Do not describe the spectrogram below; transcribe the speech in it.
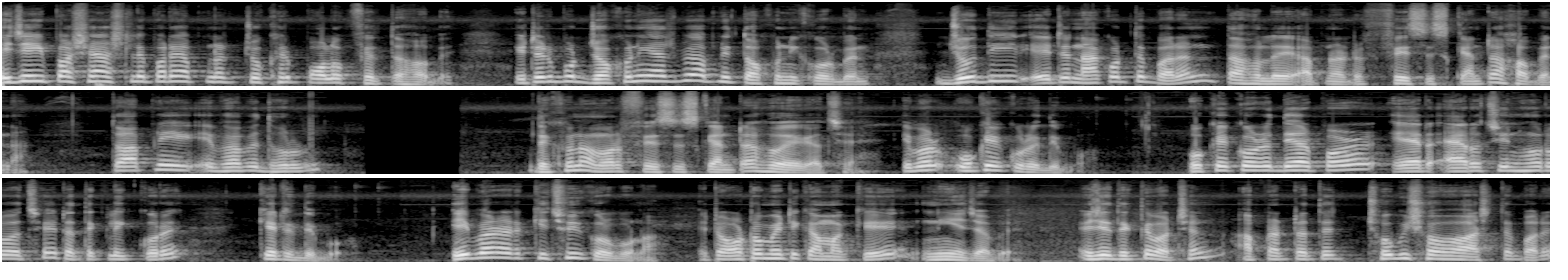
এই যে এই পাশে আসলে পরে আপনার চোখের পলক ফেলতে হবে। এটার উপর যখনই আসবে আপনি তখনই করবেন। যদি এটা না করতে পারেন, তাহলে আপনার ফেস স্ক্যানটা হবে না। তো আপনি এভাবে ধরুন। দেখুন আমার ফেস স্ক্যানটা হয়ে গেছে। এবার ওকে করে দিব। ওকে করে দেওয়ার পর এর অ্যারো চিহ্ন রয়েছে, এটাতে ক্লিক করে কেটে দেব। এবার আর কিছুই করব না। এটা অটোমেটিক আমাকে নিয়ে যাবে। এই যে দেখতে পাচ্ছেন, আপনারটাতে ছবি সহ আসতে পারে।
